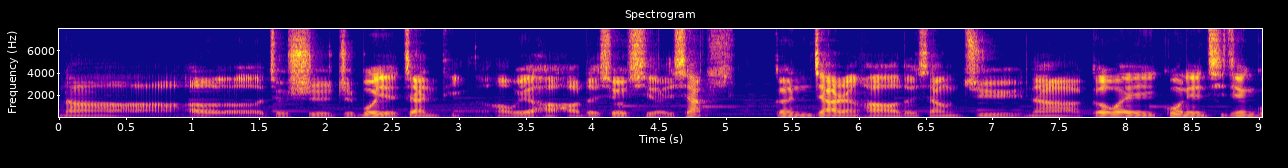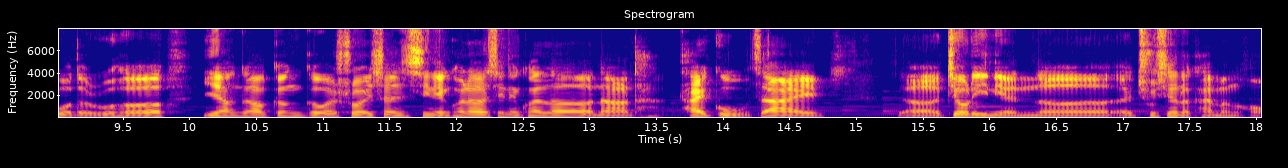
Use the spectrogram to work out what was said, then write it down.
那呃，就是直播也暂停了哈，我也好好的休息了一下。跟家人好好的相聚，那各位过年期间过得如何？一样要跟各位说一声新年快乐，新年快乐。那台台股在呃旧历年呢，呃出现了开门红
